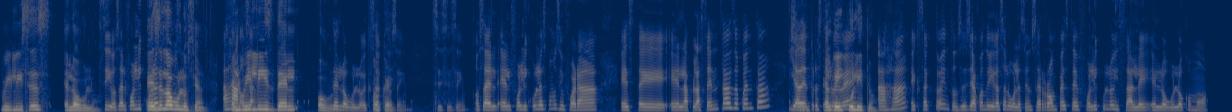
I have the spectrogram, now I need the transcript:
releases el óvulo. Sí, o sea, el folículo. Esa es, la ovulación. el release del del óvulo, exacto, sí. Sí, sí, sí. O sea, el, folículo es como si fuera este eh, la placenta, ¿de cuenta? Y adentro está el, el vehiculito. Ajá, exacto. Entonces ya cuando llegas a la ovulación se rompe este folículo y sale el óvulo como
